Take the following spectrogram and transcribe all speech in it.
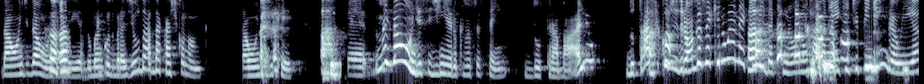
Da onde, da onde, Maria? Do Banco do Brasil ou da, da Caixa Econômica? Da onde do quê? É, mas da onde esse dinheiro que vocês têm? Do trabalho? Do tráfico de drogas é que não é, né, querida? Que não, não tava nem aqui te pedindo. Eu ia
